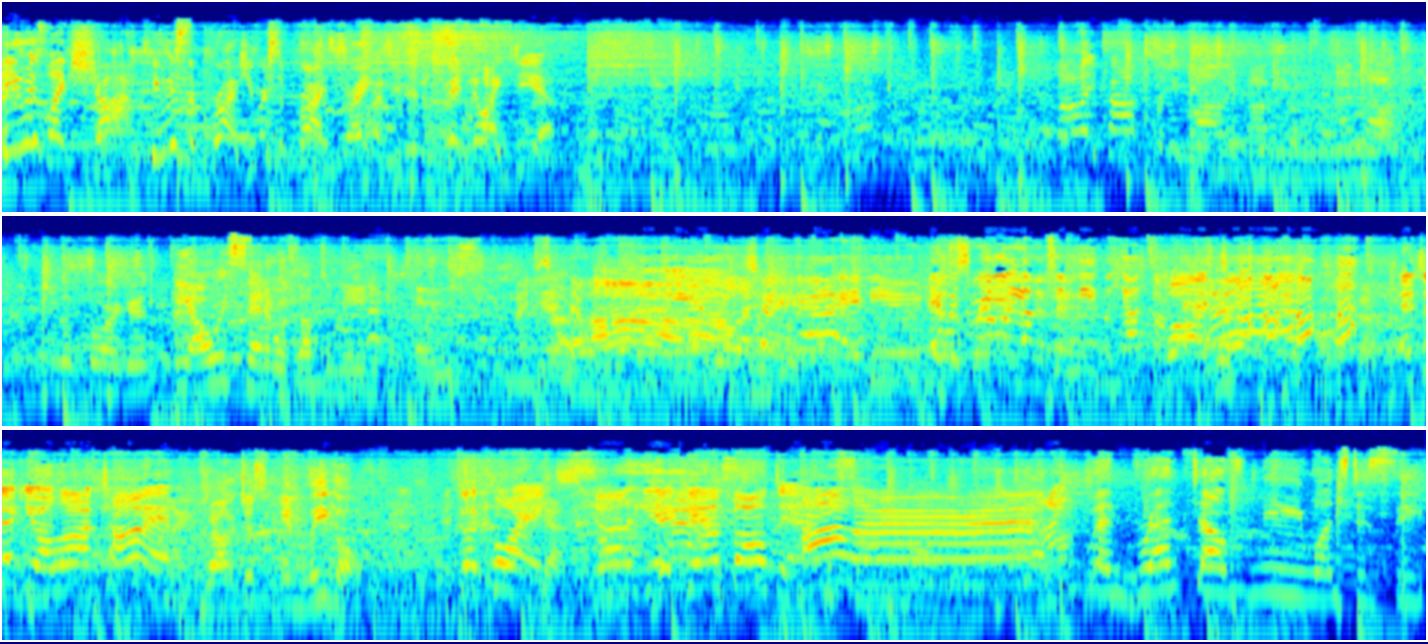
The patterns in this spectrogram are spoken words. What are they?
He was like shocked. He was surprised. You were surprised, right? You had no idea. Gorgeous. He always said it was up to me to propose. I did. That Ah, It was really up to me, but that's okay. It took you a long time. Well, just in legal. Good point. Yes. well, You can't fault it. Holler! When Brent tells me he wants to see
